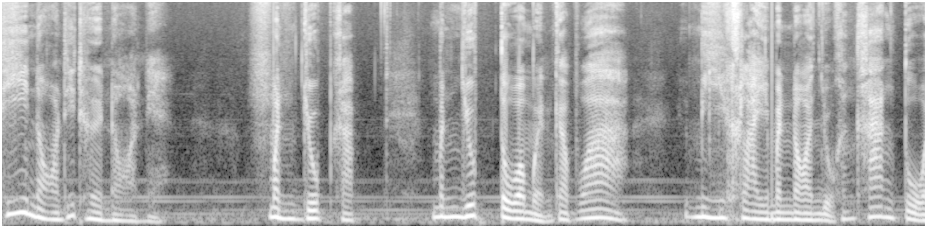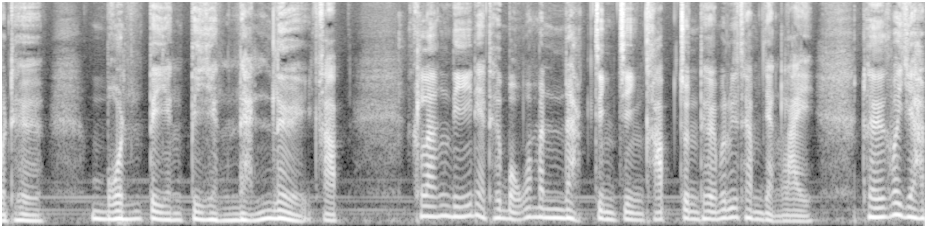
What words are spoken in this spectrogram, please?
ที่นอนที่เธอนอนเนี่ย มันยุบครับ มันยุบตัวเหมือนกับว่า มีใครมันนอนอยู่ข้างๆตัวเธอ บนเตียงเตียงนั้นเลยครับ ครั้งนี้เนี่ยเธอบอกว่ามันหนักจริง ๆ ครับ จนเธอไม่รู้จะทำอย่างไร เธอก็พยายาม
